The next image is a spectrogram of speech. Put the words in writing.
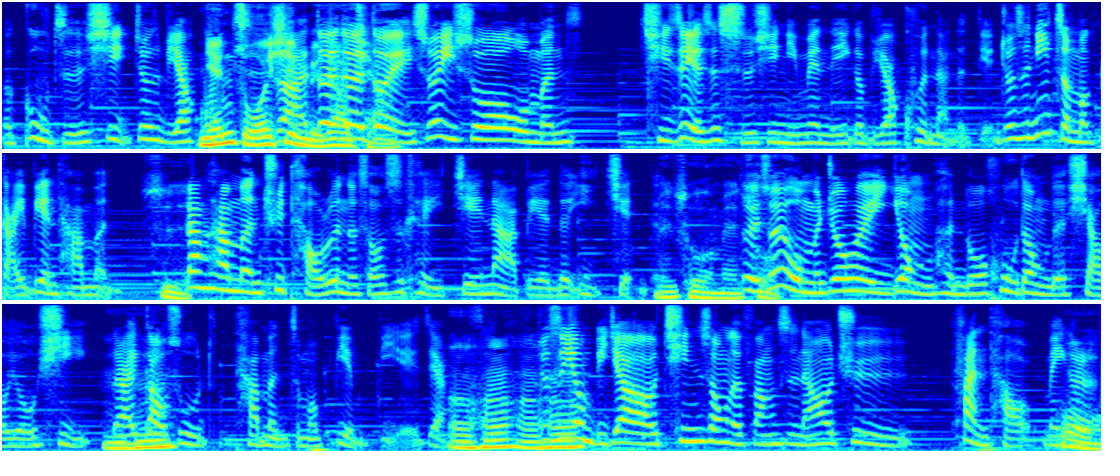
呃固执性就是比较粘着性对比较强。对对，所以说我们其实也是实习里面的一个比较困难的点，就是你怎么改变他们，是让他们去讨论的时候是可以接纳别人的意见的。没错，没错。对，所以我们就会用很多互动的小游戏来告诉他们怎么辨别，这样子，就是用比较轻松的方式，然后去探讨每个人、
